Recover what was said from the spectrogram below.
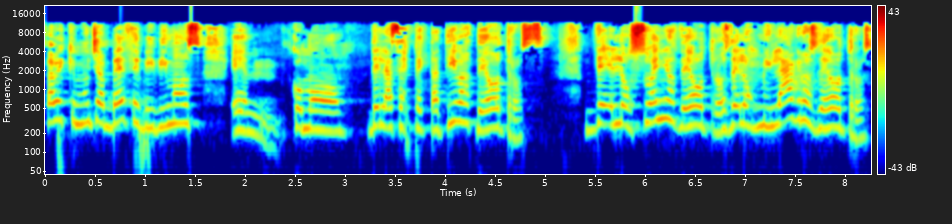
Sabes que muchas veces vivimos eh, como de las expectativas de otros de los sueños de otros, de los milagros de otros.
